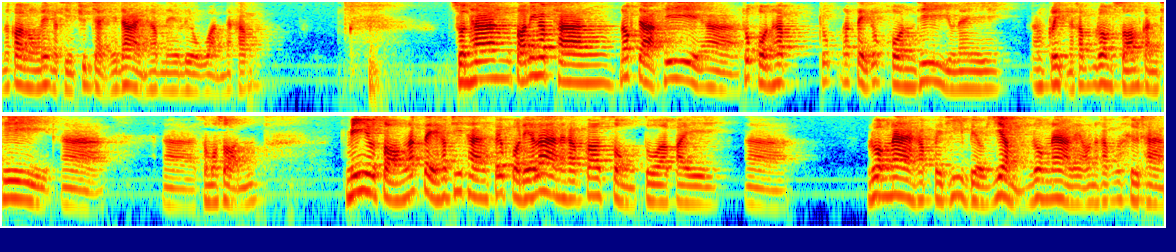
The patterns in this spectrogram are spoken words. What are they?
แล้วก็ลงเล่นกับทีมชุดใหญ่ให้ได้นะครับในเร็ววันนะครับ ส่วนทางตอนนี้ครับทางนอกจากที่ทุกคนครับทุกนักเตะทุกคนที่อยู่ในอังกฤษนะครับร่วมซ้อมกันที่สโมสร มีอยู่ 2 นักเตะครับที่ทางเป๊ปกัวเดล่านะครับก็ส่งตัวไปล่วงหน้าครับไปที่เบลเยียมล่วงหน้าแล้วนะครับ ก็คือทาง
